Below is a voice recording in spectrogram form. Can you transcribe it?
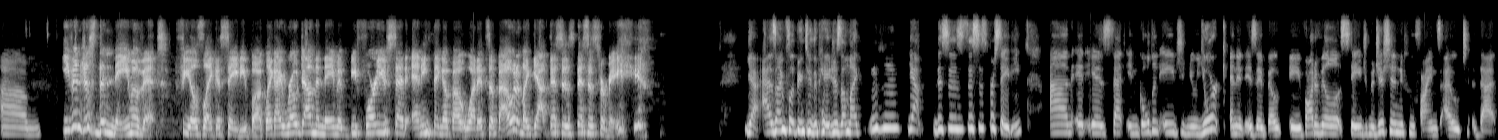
Um, Even just the name of it feels like a Sadie book. Like I wrote down the name before you said anything about what it's about. I'm like, yeah, this is this is for me. yeah, as I'm flipping through the pages, I'm like, mm-hmm, yeah, this is this is for Sadie. Um, it is set in Golden Age New York, and it is about a vaudeville stage magician who finds out that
